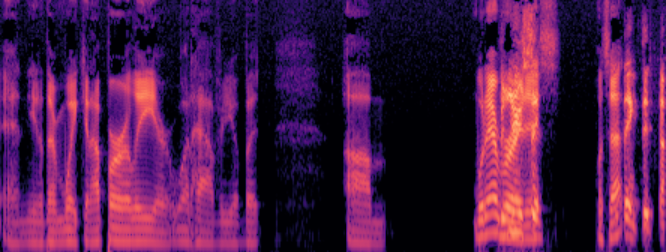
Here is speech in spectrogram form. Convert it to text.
and you know them waking up early or what have you. But um, whatever it think- is, what's I that? think the I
